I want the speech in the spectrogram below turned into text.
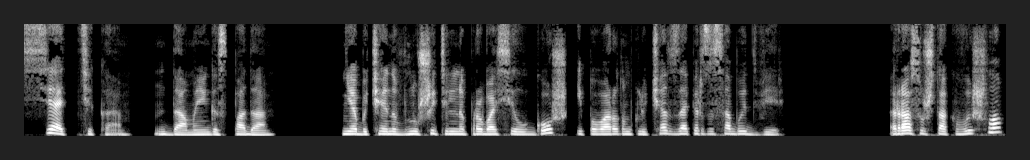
«Сядьте-ка, дамы и господа», — необычайно внушительно пробасил Гош и поворотом ключа запер за собой дверь. «Раз уж так вышло,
